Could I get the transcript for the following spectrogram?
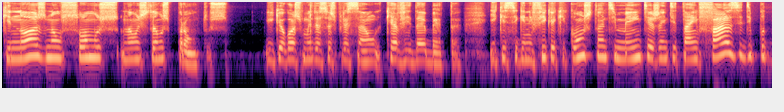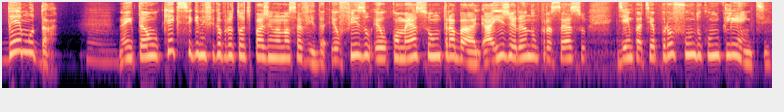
que nós não somos, não estamos prontos. E que eu gosto muito dessa expressão, que a vida é beta. E que significa que constantemente a gente está em fase de poder mudar. Né? Então, o que, que significa prototipagem na nossa vida? Eu fiz, eu começo um trabalho, aí gerando um processo de empatia profundo com o cliente,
